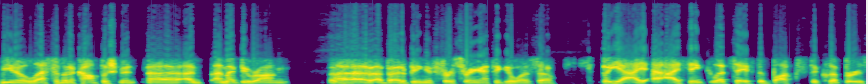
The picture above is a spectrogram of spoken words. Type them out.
you know, less of an accomplishment. Uh, I I might be wrong uh, about it being his first ring. I think it was so. But yeah, I I think let's say if the Bucks, the Clippers,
